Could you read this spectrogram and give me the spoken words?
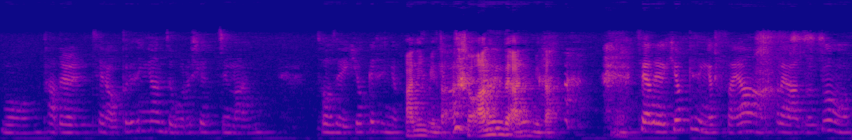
뭐 다들 제가 어떻게 생겼는지 모르시겠지만 저 되게 귀엽게 생겼거든요. 아닙니다. 저 아는데 아닙니다. 네. 제가 되게 귀엽게 생겼어요. 그래가지고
